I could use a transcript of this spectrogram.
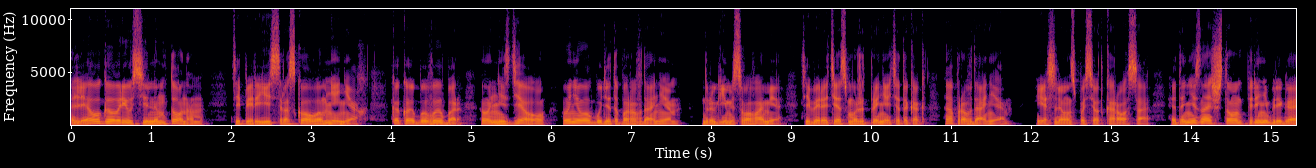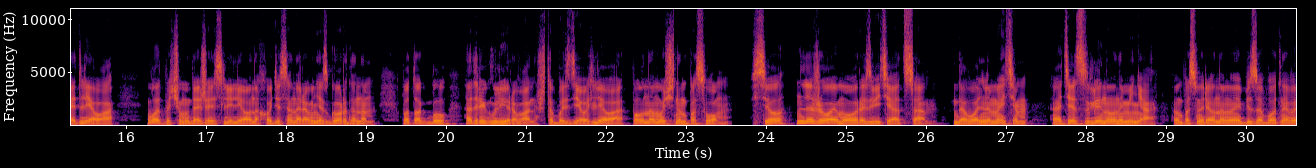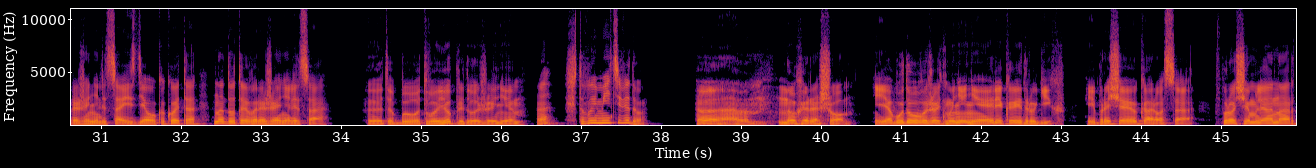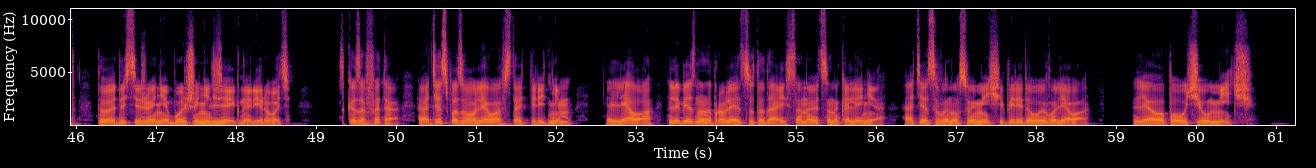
Лео говорил сильным тоном. Теперь есть раскол во мнениях. Какой бы выбор он ни сделал, у него будет оправдание. Другими словами, теперь отец может принять это как оправдание. Если он спасет Карлоса, это не значит, что он пренебрегает Лео. Вот почему даже если Лео находится наравне с Гордоном, поток был отрегулирован, чтобы сделать Лео полномочным послом. Все для желаемого развития отца. Довольным этим, отец взглянул на меня. Он посмотрел на мое беззаботное выражение лица и сделал какое-то надутое выражение лица. Это было твое предложение? А? Что вы имеете в виду? А, ну хорошо. Я буду уважать мнение Эрика и других. И прощаю Карлоса. Впрочем, Леонард, твое достижение больше нельзя игнорировать. Сказав это, отец позвал Лео встать перед ним. Лео любезно направляется туда и становится на колени. Отец вынул свой меч и передал его Лео. Лео получил меч.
